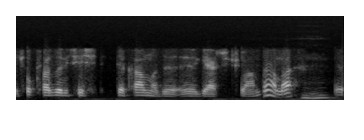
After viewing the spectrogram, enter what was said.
E, çok fazla bir çeşitlilik de kalmadı e, gerçi şu anda ama e,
